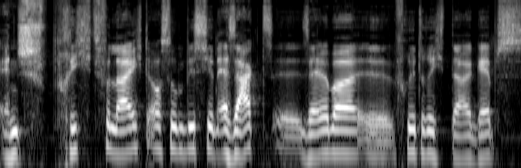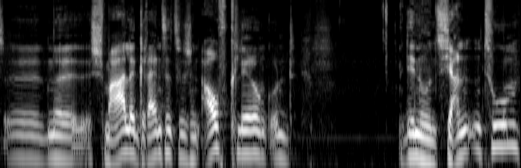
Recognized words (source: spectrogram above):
entspricht vielleicht auch so ein bisschen. Er sagt äh, selber, äh, Friedrich, da gäbe es äh, eine schmale Grenze zwischen Aufklärung und Denunziantentum.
